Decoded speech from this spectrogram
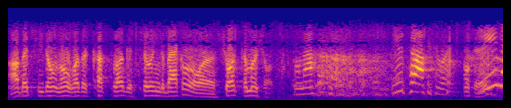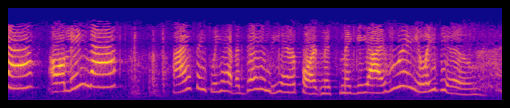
I'll bet she don't know whether cut plug is chewing tobacco or a short commercial. Well, now, you talk to her. Okay. Lena. Oh, Lena. I think we have a day in the airport, Miss McGee. I really do.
